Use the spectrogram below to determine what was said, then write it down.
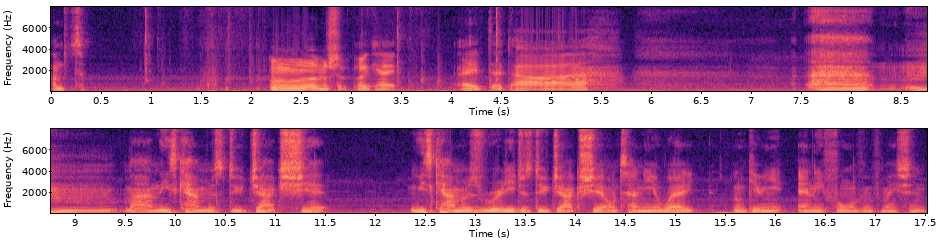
I'm Oh, I'm sup- okay. I ah. Uh, mm, man, these cameras do jack shit. These cameras really just do jack shit on telling you where, on giving you any form of information.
